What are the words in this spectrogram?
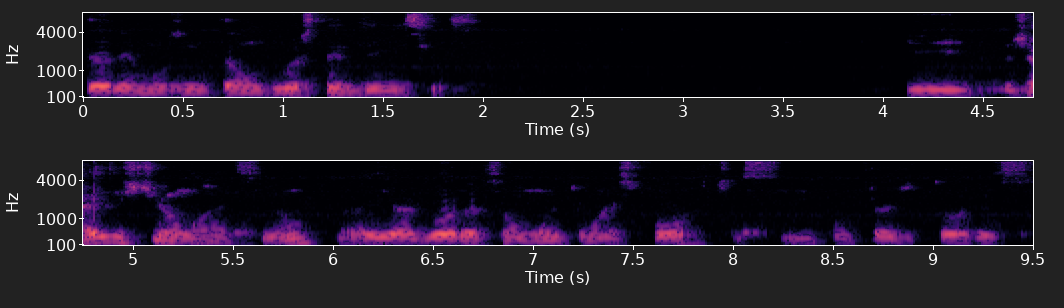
teremos então duas tendências que já existiam antes, não? Aí agora são muito mais fortes e contraditórias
